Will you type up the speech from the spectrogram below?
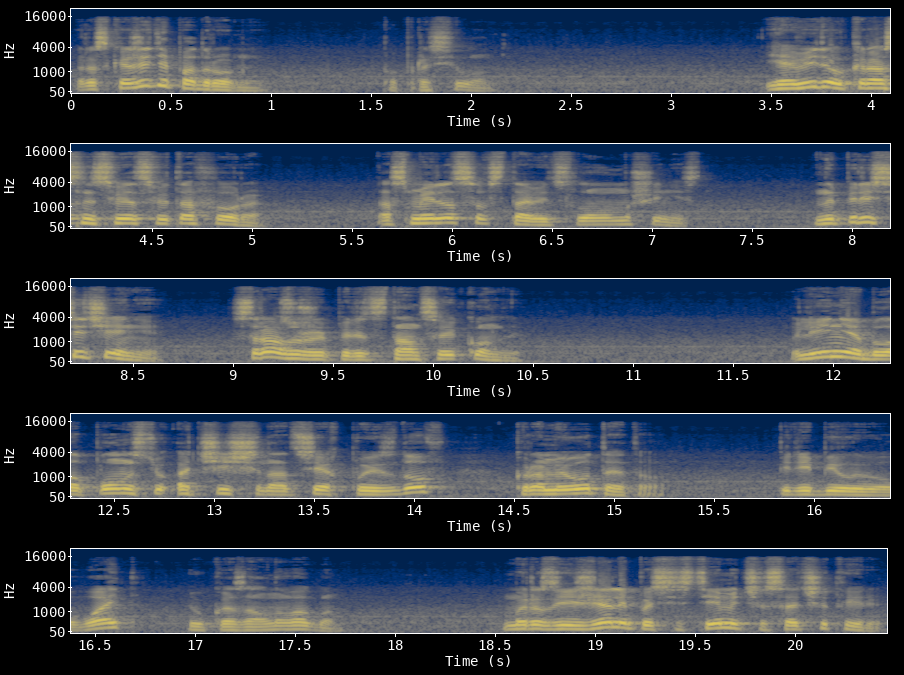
«Расскажите подробнее», – попросил он. Я видел красный свет светофора. Осмелился вставить слово машинист. На пересечении, сразу же перед станцией Конли. Линия была полностью очищена от всех поездов, кроме вот этого. Перебил его Уайт и указал на вагон. Мы разъезжали по системе часа четыре.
